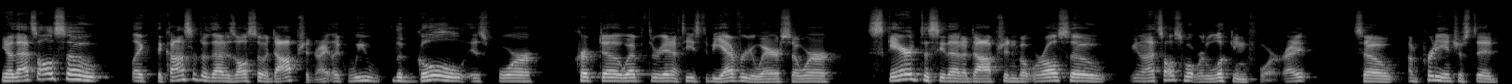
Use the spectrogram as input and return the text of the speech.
you know, that's also like the concept of that is also adoption, right? Like we, the goal is for crypto, Web3 NFTs to be everywhere. So we're scared to see that adoption, but we're also, you know, that's also what we're looking for, right? So I'm pretty interested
